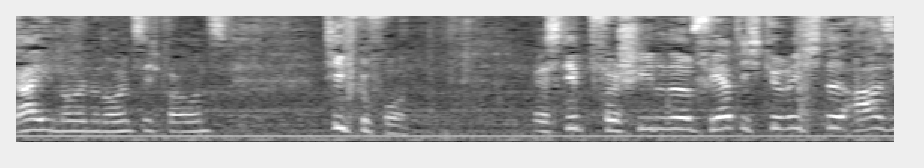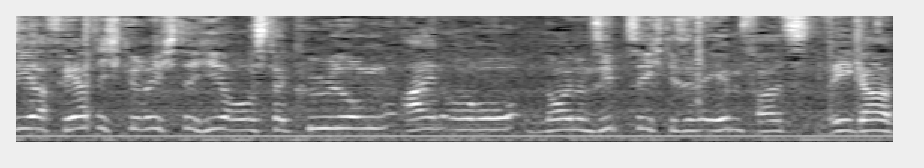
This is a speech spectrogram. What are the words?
3,99 bei uns. Tiefgefroren. Es gibt verschiedene Fertiggerichte, Asia-Fertiggerichte hier aus der Kühlung, 1,79 Euro. Die sind ebenfalls vegan.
